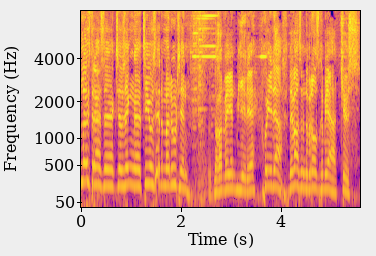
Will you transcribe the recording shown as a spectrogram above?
Goed luisteraars, eh, ik zou zeggen, uh, Theo zet er maar goed in. Dan gaat weer een bier, hè. Goeiedag, dit was hem, de bronzige bejaard. Tjus.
